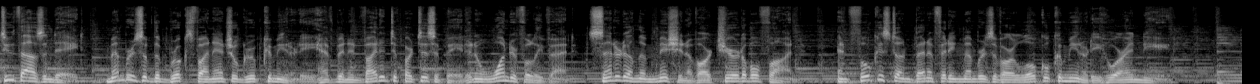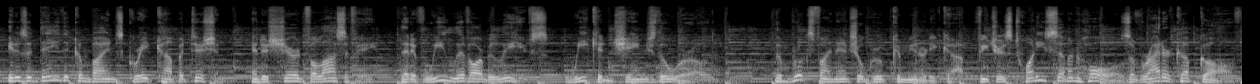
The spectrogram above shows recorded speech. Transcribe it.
2008, members of the Brooks Financial Group community have been invited to participate in a wonderful event centered on the mission of our charitable fund and focused on benefiting members of our local community who are in need. It is a day that combines great competition and a shared philosophy that if we live our beliefs, we can change the world. The Brooks Financial Group Community Cup features 27 holes of Ryder Cup golf,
